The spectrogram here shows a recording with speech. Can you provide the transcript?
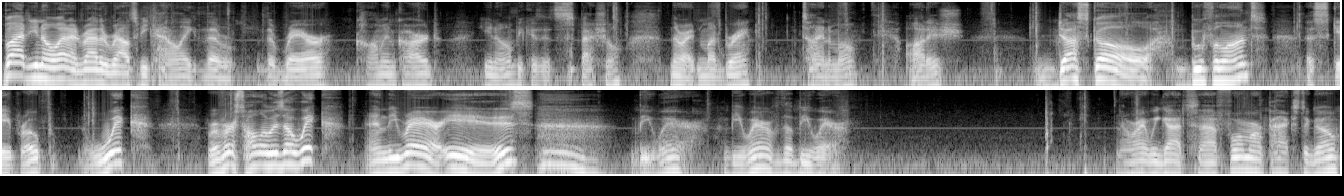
But you know what? I'd rather Ralts be kind of like the the rare common card, you know, because it's special. Alright, Mudbray, Tynamo, Oddish, Duskull, Bouffalant, Escape Rope, Wicke, Reverse Hollow is a Wicke, and the rare is Bewear. Beware of the Bewear. All right, we got uh, four more packs to go,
